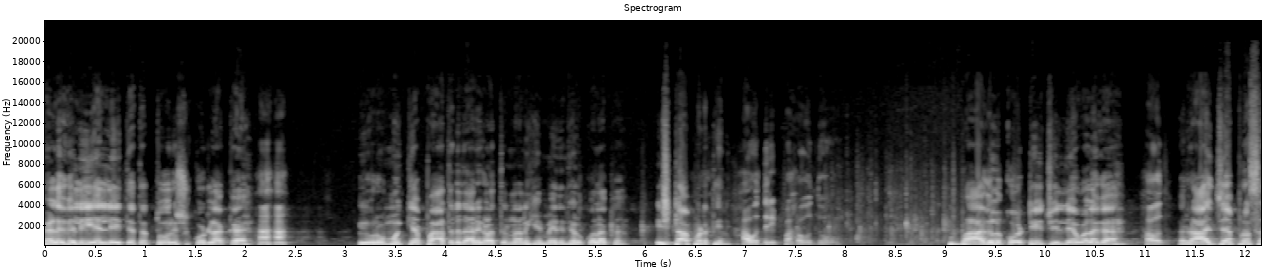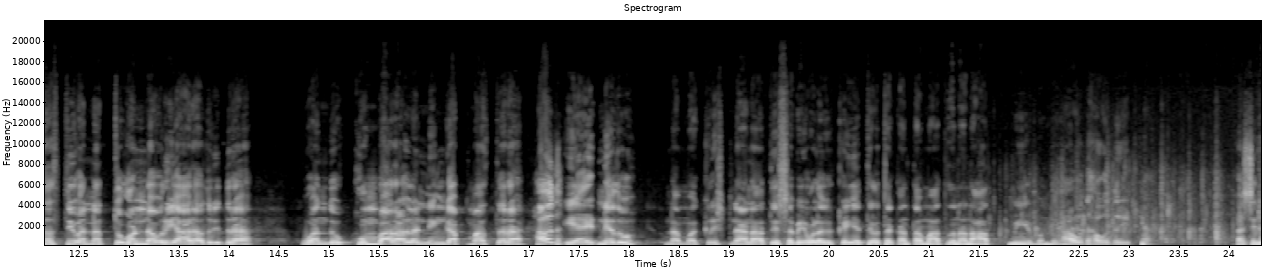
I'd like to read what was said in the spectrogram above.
ಬೆಳಗಲಿ ಎಲ್ಲೈತೆ ಅಂತ ತೋರಿಸಿಕೊಡ್ಲಕ್ಕ ಇವರು ಮುಖ್ಯ ಪಾತ್ರಧಾರಿಗಳ ನನಗೆ ಹೆಮ್ಮೆದಿಂದ ಹೇಳ್ಕೊಳಕ್ಕ ಇಷ್ಟಪಡ್ತೀನಿ. ಹೌದ್ರಿಪ್ಪ ಹೌದು. ಬಾಗಲಕೋಟೆ ಜಿಲ್ಲೆ ಒಳಗ ಹೌದು. ರಾಜ್ಯ ಪ್ರಶಸ್ತಿಯನ್ನ ತಗೊಂಡವ್ರು ಯಾರಾದ್ರೂ ಇದ್ರ ಒಂದು ಕುಂಬಾರಹಳ್ಳ ನಿಂಗಪ್ಪ ಮಾಸ್ತರ ಹೌದು. ಎರಡನೇದು ನಮ್ಮ ಕೃಷ್ಣನಾಥಿ ಸಭೆ ಒಳಗೆ ಕೈ ಎತ್ತಿರ್ತಕ್ಕಂಥ ಮಾತು ನನ್ನ ಆತ್ಮೀಯ ಬಂದು ಹೌದು ಹೌದು ರೀಪ್ಪ. ಹಸಿನ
